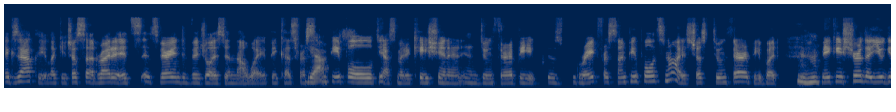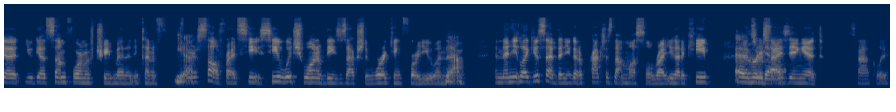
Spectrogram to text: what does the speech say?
Exactly, like you just said, right? It's it's very individualized in that way because for yeah. some people, yes, medication and, and doing therapy is great. For some people, it's not. It's just doing therapy, but mm-hmm. making sure that you get you get some form of treatment and you kind of yeah. yourself, right? See see which one of these is actually working for you, and then yeah. and then you like you said, then you got to practice that muscle, right? You got to keep Every exercising day. it. Exactly.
